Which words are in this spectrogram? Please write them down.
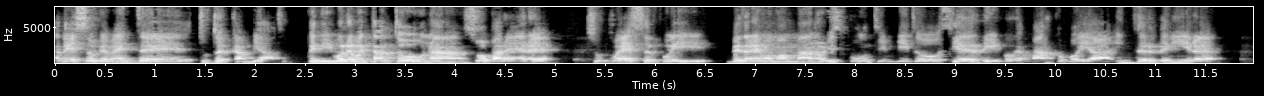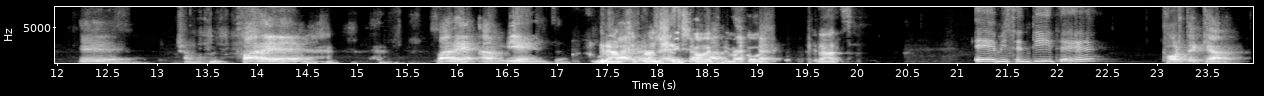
Adesso ovviamente tutto è cambiato. Quindi volevo intanto un suo parere su questo e poi vedremo man mano gli spunti. Invito sia Enrico che Marco poi a intervenire eh, diciamo, fare, fare ambiente. Grazie Vai, Francesco per prima cosa. Grazie. E mi sentite? Forte e chiaro.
